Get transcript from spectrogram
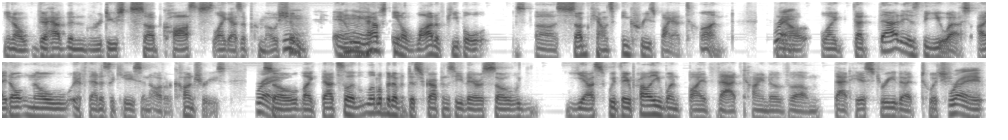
you know there have been reduced sub costs like as a promotion, and we Mhm. have seen a lot of people uh, sub counts increase by a ton. Right. Now, like that that is the U.S. I don't know if that is the case in other countries. Right. So like that's a little bit of a discrepancy there. So yes, we, they probably went by that kind of um that history that Twitch right.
